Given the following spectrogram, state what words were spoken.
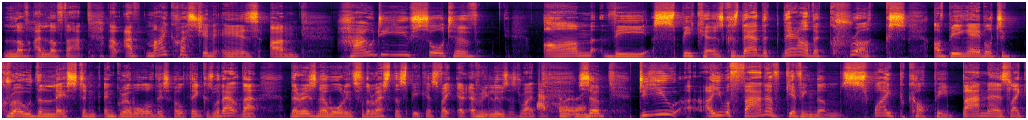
Love, I love that. I, I, my question is, um, how do you sort of arm the speakers because they're the they are the crux of being able to grow the list and, and grow all of this whole thing because without that there is no audience for the rest of the speakers right everybody loses right Absolutely. so do you are you a fan of giving them swipe copy banners like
